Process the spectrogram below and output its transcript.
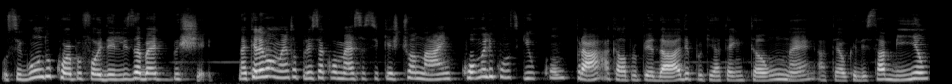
O segundo corpo foi de Elisabeth Bichet. Naquele momento, a polícia começa a se questionar em como ele conseguiu comprar aquela propriedade, porque até então, né, até o que eles sabiam,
